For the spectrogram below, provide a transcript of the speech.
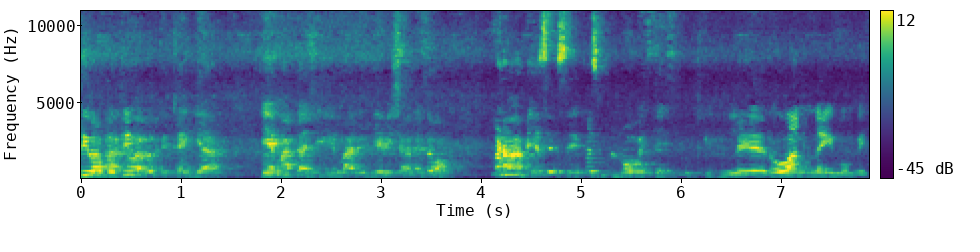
દીવા બધી થઈ ગયા. એ માતાજી, મારી દેવી છે તો ભણવા બેસે છે પછી મને રોવે જાય છે લે રોવાનું નહીં મમ્મી.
